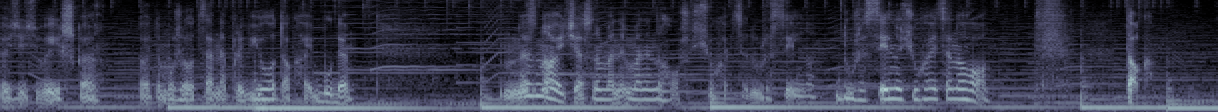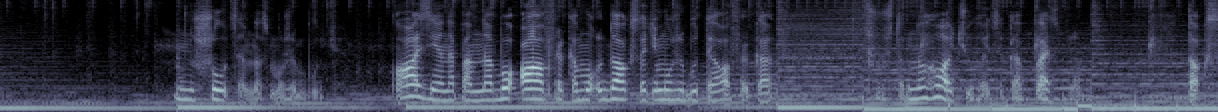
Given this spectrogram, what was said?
Ось вишка. Давайте, може, оце на прев'ю, так хай буде. Не знаю, чесно, в мене, в мене нога щось чухається дуже сильно. Дуже сильно чухається нога. Так. Ну, що це в нас може бути? Азія, напевно, або Африка. Мо- Да, кстати, може бути Африка. Що ж так нога чухається, капець прям. Такс.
